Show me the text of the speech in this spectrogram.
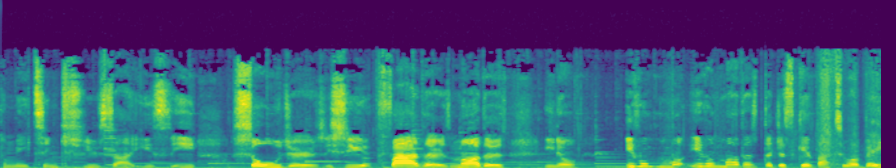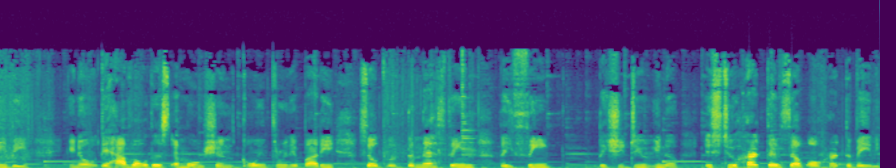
committing suicide. You see soldiers, you see fathers, mothers, you know, even mo- even mothers that just give back to a baby. You know, they have all those emotions going through their body. So the, the next thing they think they should do, you know, is to hurt themselves or hurt the baby.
